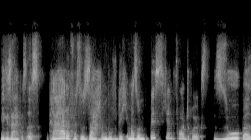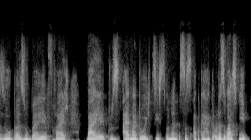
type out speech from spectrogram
wie gesagt, es ist gerade für so Sachen, wo du dich immer so ein bisschen vordrückst, super, super, super hilfreich, weil du es einmal durchziehst und dann ist es abgehakt. Oder sowas wie,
